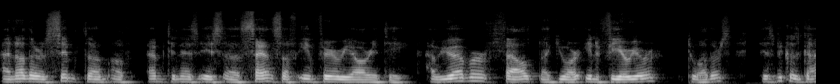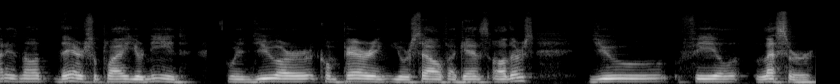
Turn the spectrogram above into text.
Another symptom of emptiness is a sense of inferiority. Have you ever felt like you are inferior to others? It's because God is not there supplying your need. When you are comparing yourself against others, you feel lesser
